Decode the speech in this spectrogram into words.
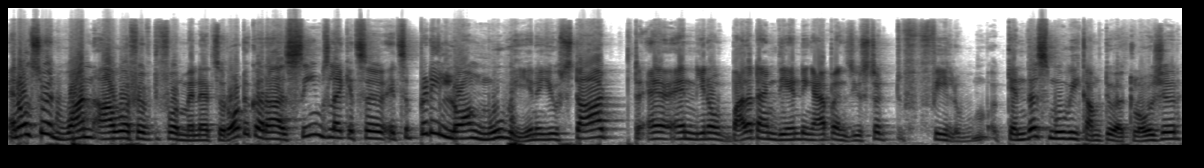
And also at one hour fifty four minutes, to seems like it's a it's a pretty long movie. You know, you start and you know by the time the ending happens you start to feel can this movie come to a closure?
